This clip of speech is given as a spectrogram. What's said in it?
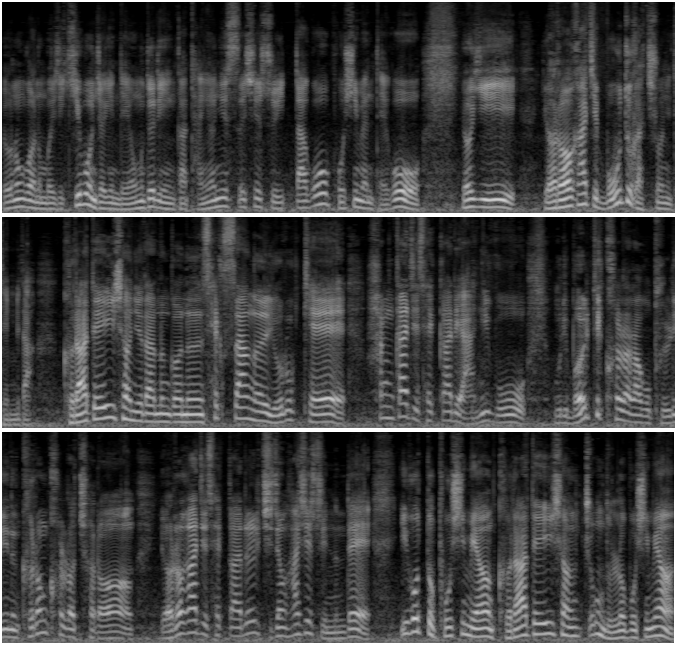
이런 거는 뭐 이제 기본적인 내용들이니까 당연히 쓰실 수 있다고 보시면 되고 여기 여러 가지 모드가 지원이 됩니다. 그라데이션이라는 거는 색상을 이렇게 한 가지 색깔이 아니고 우리 멀티 컬러라고 불리는 그런 컬러처럼 여러 가지 색깔을 지정하실 수 있는데 이것도 보시면 그라데이션 쭉 눌러 보시면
